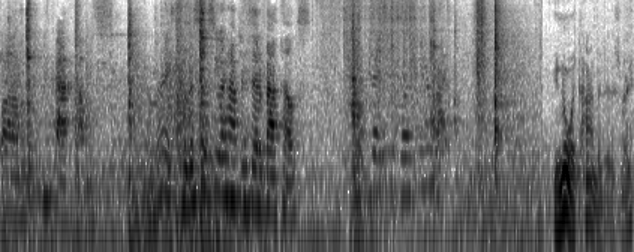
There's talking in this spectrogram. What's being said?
um, bathhouse. All right, so let's go see what happens at a bathhouse. You know what time it is, right?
